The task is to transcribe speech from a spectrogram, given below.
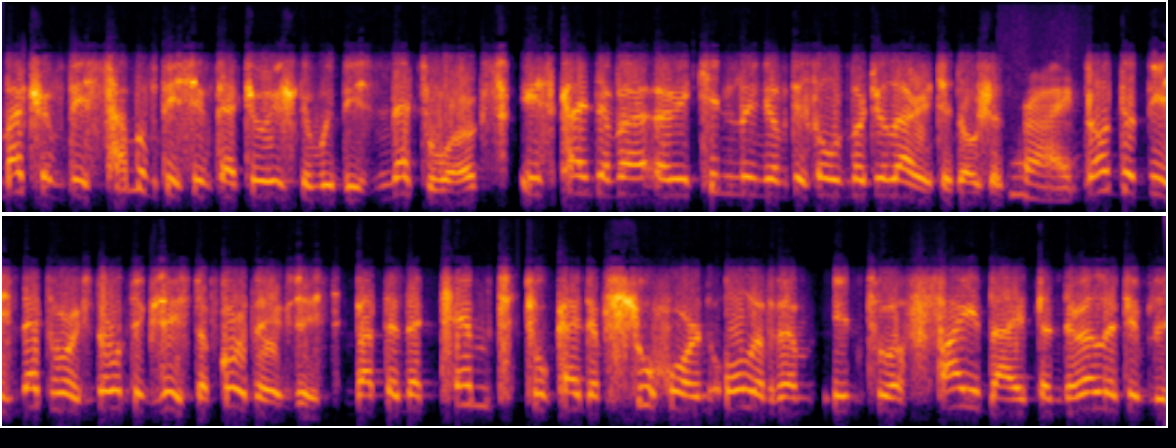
much of this, some of this infatuation with these networks is kind of a, a rekindling of this old modularity notion. Right. Not that these networks don't exist, of course they exist, but an attempt to kind of shoehorn all of them into a finite and relatively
